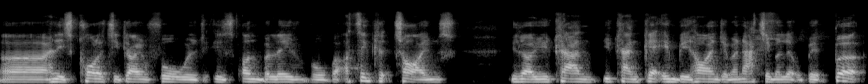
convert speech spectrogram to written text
uh, and his quality going forward is unbelievable. But I think at times, you know, you can you can get in behind him and at him a little bit, but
